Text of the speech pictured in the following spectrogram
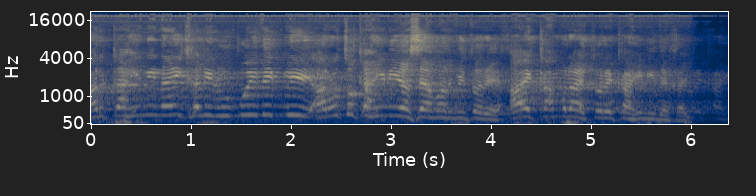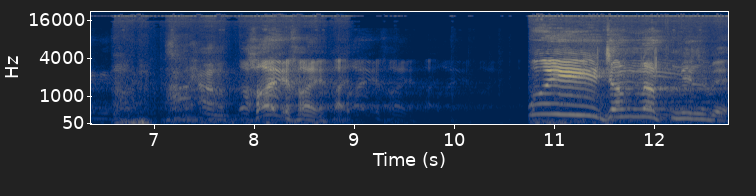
আর কাহিনী নাই, খালি রূপই দেখবি, আরও তো কাহিনী আছে আমার ভিতরে। আয় কামরায় তোরে কাহিনী দেখাই। হয় হয় হয়। ওই জান্নাত মিলবে।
